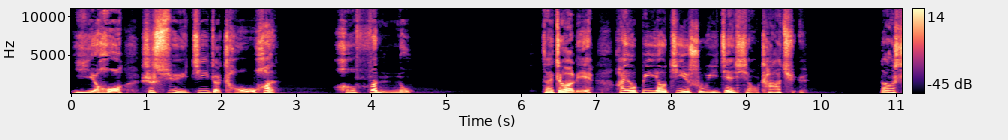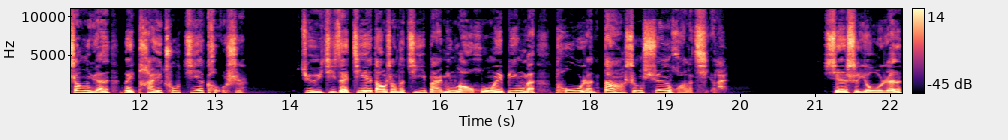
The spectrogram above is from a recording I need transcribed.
亦或是蓄积着仇恨和愤怒？在这里还有必要记述一件小插曲：当伤员被抬出街口时，聚集在街道上的几百名老红卫兵们突然大声喧哗了起来。先是有人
